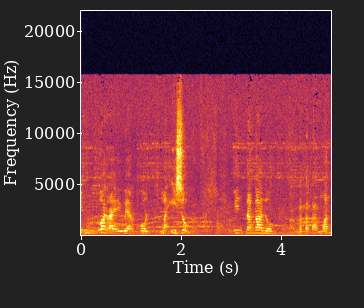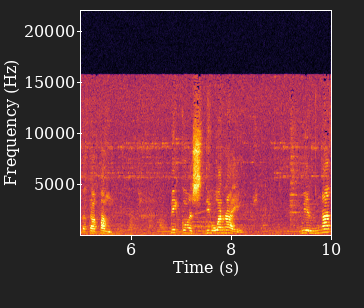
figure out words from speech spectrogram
in Waray, we are called maisog. In Tagalog, Matatama. matatapang. Because the Waray will not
